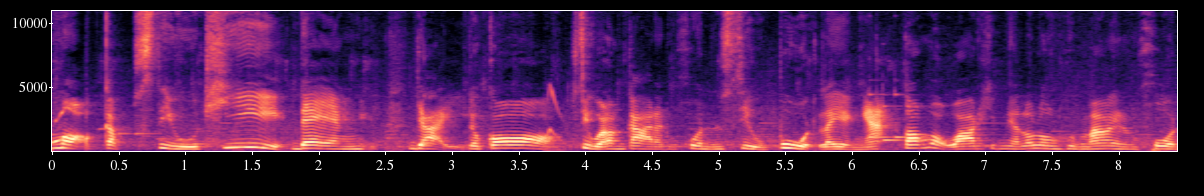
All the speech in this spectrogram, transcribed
เหมาะกับสิวที่แดงใหญ่แล้วก็สิวอลังการอะทุกคนสิวปูดอะไรอย่างเงี้ยต้องบอกว่าทริปเนี้ยเราลงทุนมากเลยทุกคน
